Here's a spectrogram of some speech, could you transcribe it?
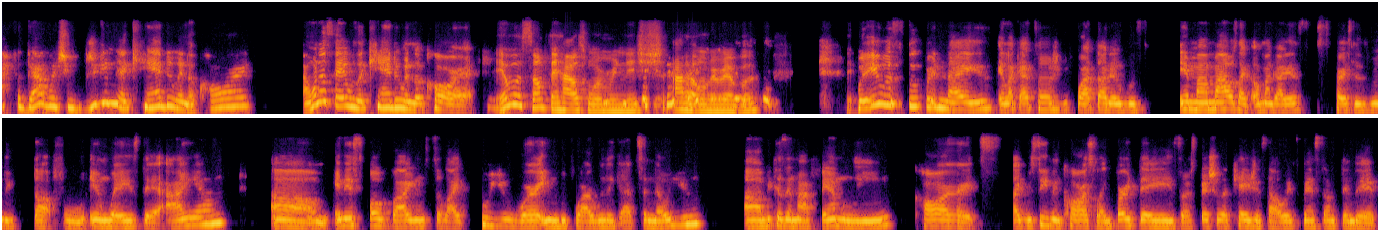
I forgot what you did you give me a candle and a card? I want to say it was a candle in the card. It was something housewarming-ish. I don't remember. but it was super nice. And like I told you before, I thought it was in my mind, I was like, oh my God, this person is really thoughtful in ways that I am. Um, and it spoke volumes to like who you were even before I really got to know you. Um, because in my family, cards, like receiving cards for like birthdays or special occasions, always been something that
